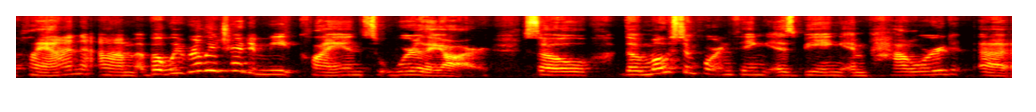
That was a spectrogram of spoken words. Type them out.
plan. Um, but we really try to meet clients where they are. So the most important thing is being empowered, uh,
